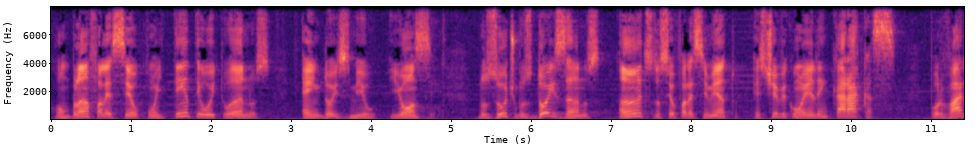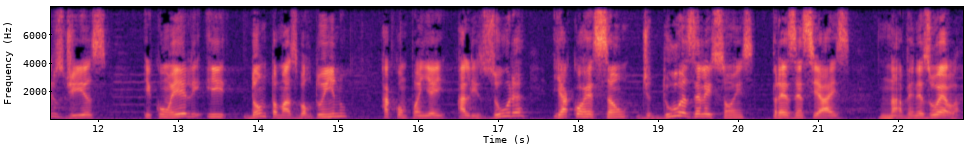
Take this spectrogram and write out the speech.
Comblan faleceu com 88 anos em 2011. Nos últimos dois anos, antes do seu falecimento, estive com ele em Caracas por vários dias e com ele e Dom Tomás Balduino acompanhei a lisura e a correção de duas eleições presenciais na Venezuela.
